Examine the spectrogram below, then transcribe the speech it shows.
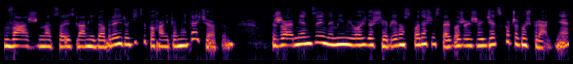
ważne, co jest dla mnie dobre. I rodzice, kochani, pamiętajcie o tym, że między innymi miłość do siebie no, składa się z tego, że jeżeli dziecko czegoś pragnie,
